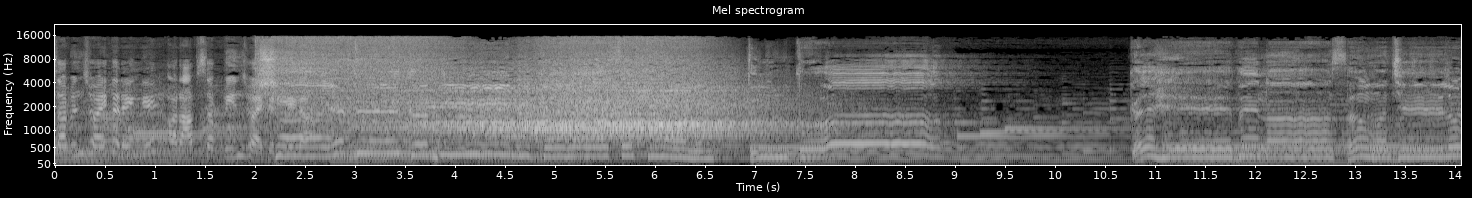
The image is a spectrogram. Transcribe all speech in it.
सब एंजॉय करेंगे और आप सब भी एंजॉय करिएगा तुमको कहे बिना समझ लो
